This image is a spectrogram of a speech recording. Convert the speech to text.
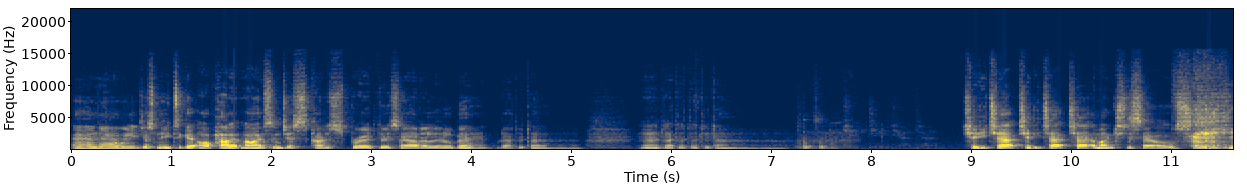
And now we just need to get our palette knives and just kind of spread this out a little bit. Da, da, da. Da, da, da, da, da. chitty chat, chitty chat, chat amongst yourselves.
